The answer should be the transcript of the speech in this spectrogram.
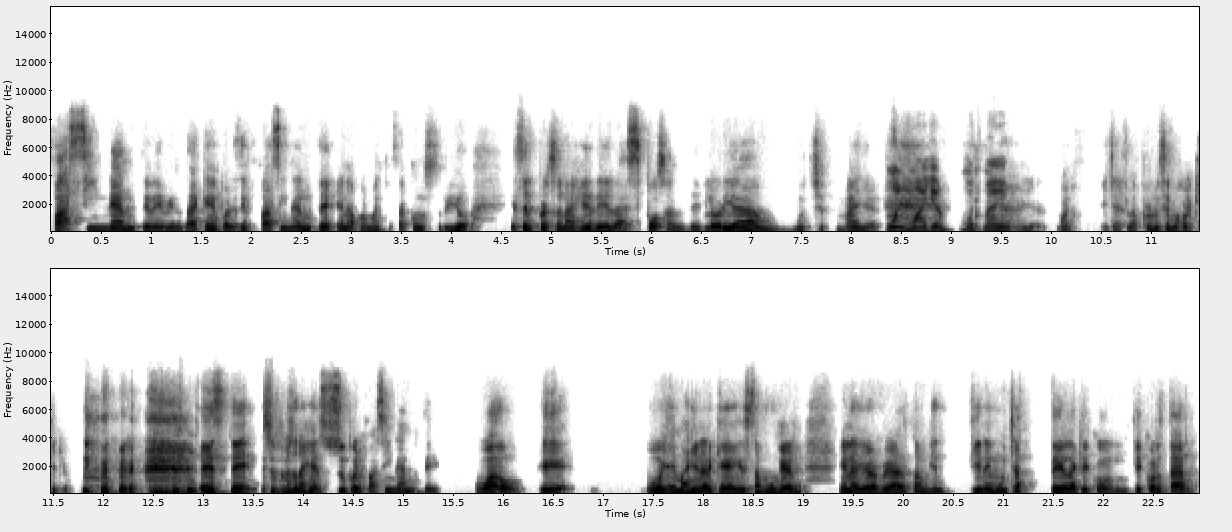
fascinante, de verdad que me parece fascinante en la forma en que está construido, es el personaje de la esposa, de Gloria Muchmeyer. Muy mayor. Bueno, ella la pronuncia mejor que yo. Este es un personaje súper fascinante. Wow. Eh, voy a imaginar que esta mujer en la vida real también tiene mucha tela que, con, que cortar.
